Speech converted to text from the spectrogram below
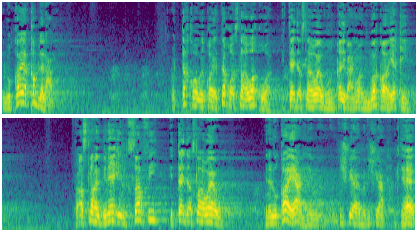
الوقاية قبل العمل. والتقوى وقاية. التقوى أصلها وقوة. التاء أصلها واو منقلب عن واو. من وقى يقي. فأصلها البنائي الصرفي التاء أصلها واو. من الوقاية يعني. هي ما فيش فيها ما فيش فيها اجتهاد.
